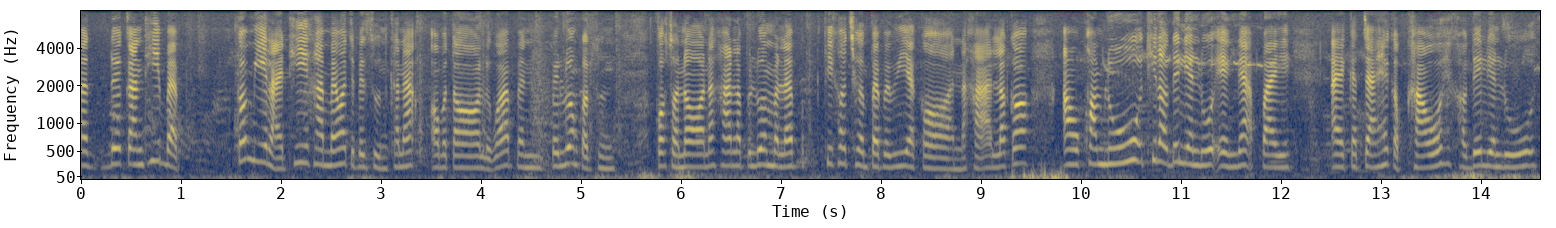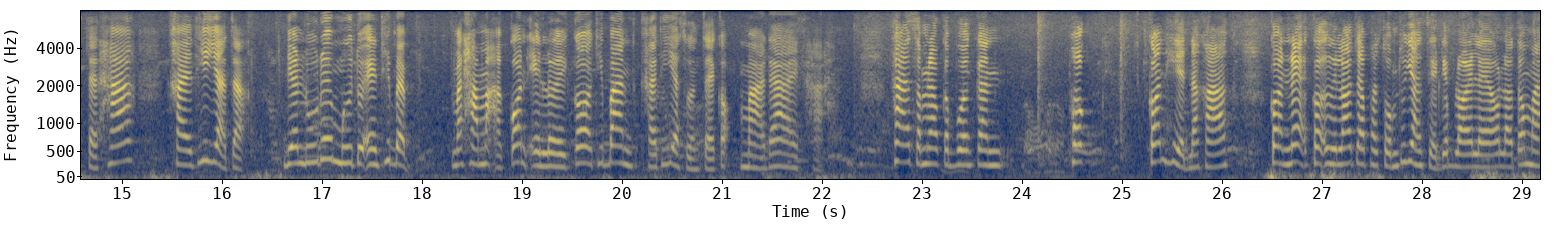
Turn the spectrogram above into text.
าโดยการที่แบบก็มีหลายที่ค่ะแม้ว่าจะเป็นศูนย์คณะอบตหรือว่าเป็นไปร่วมกับศูนย์กศนนะคะ เราไปร่วมมาแล้วที่เขาเชิญไปเป็นวิทยากรนะคะ แล้วก็เอาความรู้ที่เราได้เรียนรู้เองเนี่ยไปไอกระจายให้กับเขาให้เขาได้เรียนรู้ แต่ถ้าใครที่อยากจะ เรียนรู้ด้วยมือตัวเองที่แบบมาทำมาอัดก้อนเองเลย ก็ที่บ้านใครที่อยากสนใจก็มาได้ค่ะ ค่ะสำหรับกระบวนการพอกก้อนเห็ดนะคะ ก่อนแรกก็คือเราจะผสมทุกอย่างเสร็จเรียบร้อยแล้ว เราต้องมา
